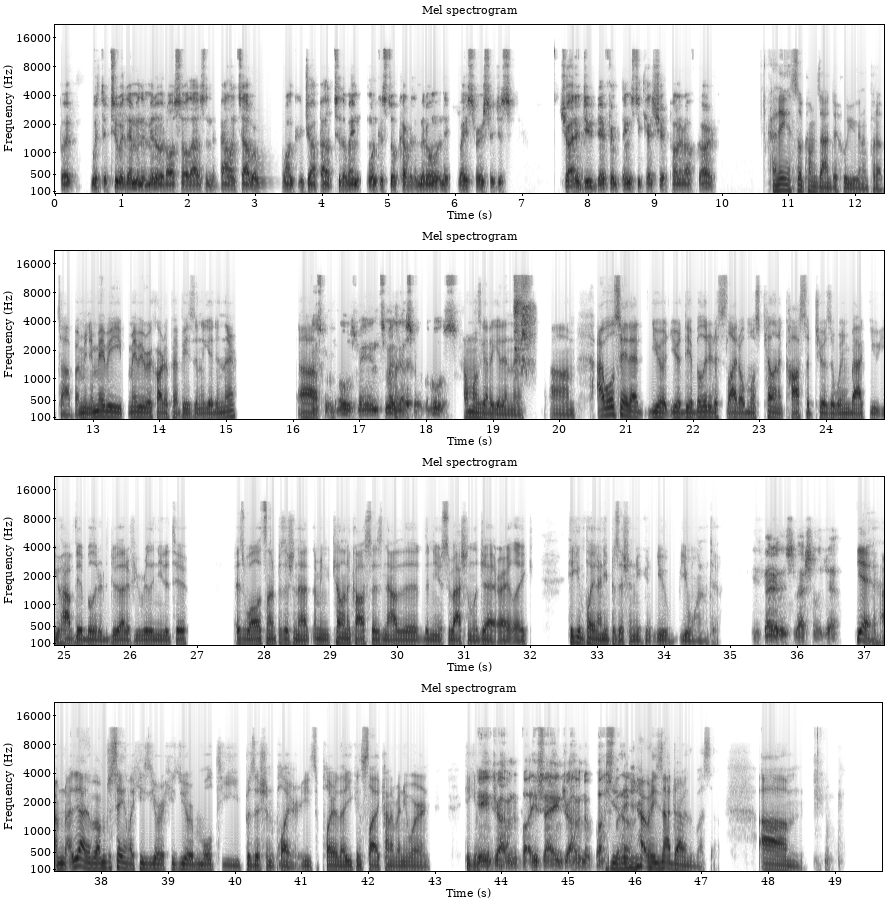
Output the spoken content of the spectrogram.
But with the two of them in the middle, it also allows them to balance out where one can drop out to the wing, one can still cover the middle, and vice versa. Just try to do different things to catch your opponent off guard. I think it still comes down to who you're going to put up top. I mean, maybe maybe Ricardo Pepi is going to get in there. Uh, score goals, man. Somebody's got to score goals. someone's got to get in there. Um, I will say that you're you're the ability to slide almost Kellyn Acosta too as a wing back. You you have the ability to do that if you really needed to, as well. It's not a position that I mean, Kellyn Acosta is now the the new Sebastian Lletget, right? Like he can play in any position you can you you want him to. He's better than Sebastian Lletget. Yeah, I'm not. Yeah, but I'm just saying like he's your he's your multi position player. He's a player that you can slide kind of anywhere and he can. He ain't driving the bus. He said, I ain't driving the bus. He's, he's not, he's driving the bus though. Um.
